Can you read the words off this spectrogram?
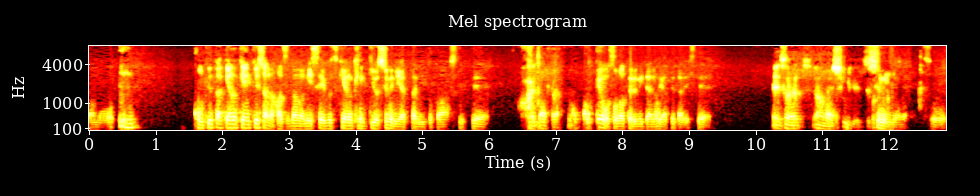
あの、コンピューター系の研究者のはずなのに生物系の研究を趣味でやったりとかしてて、はい。なんか苔を育てるみたいなのをやってたりして、え、それ、あの、趣味で趣味でね、そう、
